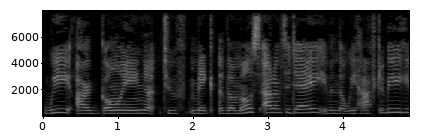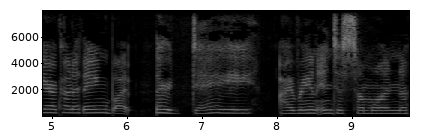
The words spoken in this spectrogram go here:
We are going to make the most out of today, even though we have to be here, kind of thing. But third day, I ran into someone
